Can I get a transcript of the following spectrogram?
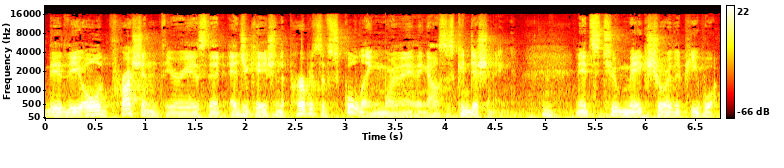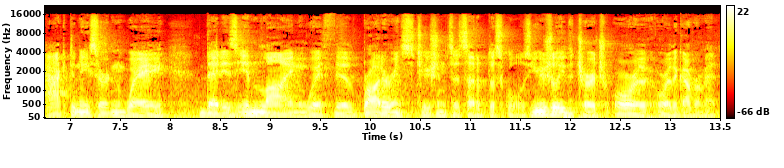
The, the old Prussian theory is that education, the purpose of schooling more than anything else, is conditioning. Hmm. And it's to make sure that people act in a certain way that is in line with the broader institutions that set up the schools, usually the church or, or the government.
